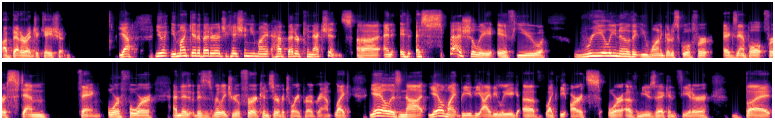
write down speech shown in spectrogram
a better education. Yeah, you you might get a better education. You might have better connections, uh, and it, especially if you really know that you want to go to school, for example, for a STEM thing or for and this, this is really true for a conservatory program. Like yale is not yale might be the ivy league of like the arts or of music and theater but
